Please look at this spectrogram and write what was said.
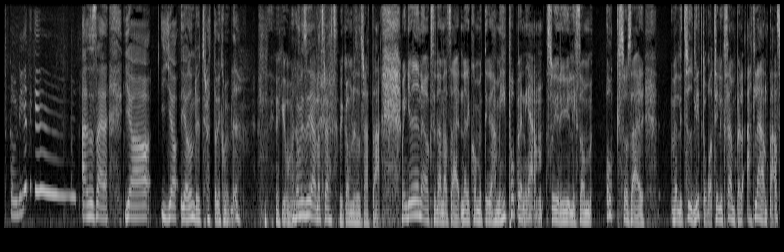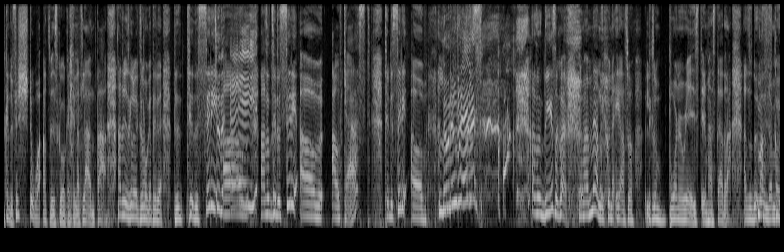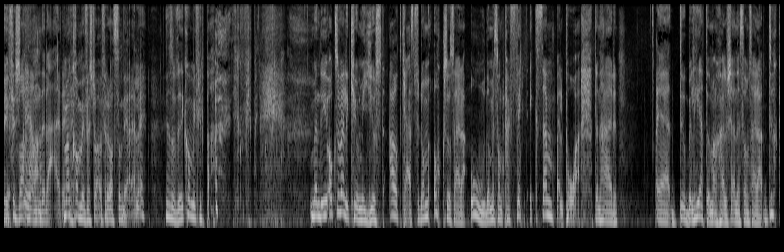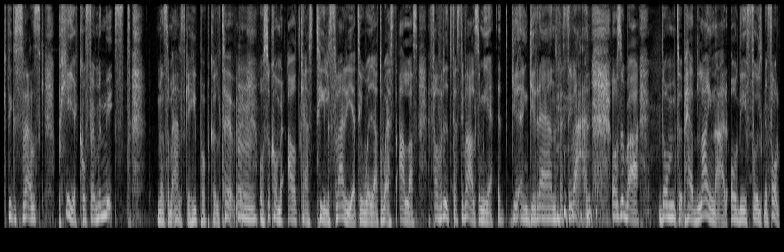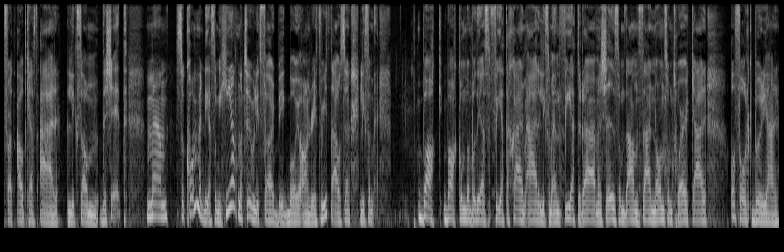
Det kommer bli jättekul. Alltså så här, jag, jag, jag undrar hur trötta vi kommer bli. Vi kommer Jag bli kommer bli så så jävla trött. Vi kommer bli så trötta. Men grejen är också den att så här, när det kommer till det här med hiphopen igen så är det ju liksom också så här väldigt tydligt då, till exempel Atlanta. Så kan du förstå att vi ska åka till Atlanta? Att vi ska liksom åka till the, till the city To the of, A. alltså till the city of Outcast, till the city of Ludacris! Alltså det är så skönt. De här människorna är alltså liksom born and raised i de här städerna. Alltså då undrar man kommer ju, ju förstå. vad händer där? Man kommer ju förstå för oss som det är, eller? Alltså, vi kommer ju flippa. Jag kommer flippa, jag kommer flippa. Men det är också väldigt kul med just Outcast för de är också så här, oh, de är sånt perfekt exempel på den här eh, dubbelheten man själv känner som så här, duktig svensk PK-feminist. Men som älskar hiphopkultur. Och så kommer Outcast till Sverige, till Way Out West. Allas favoritfestival som är ett, en grän festival. och så bara, de typ headlinar och det är fullt med folk för att Outcast är liksom the shit. Men så kommer det som är helt naturligt för Big Boy och Andre 3000 liksom Bak, bakom dem på deras feta skärm är liksom en fet röv, en tjej som dansar, någon som twerkar. Och folk börjar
